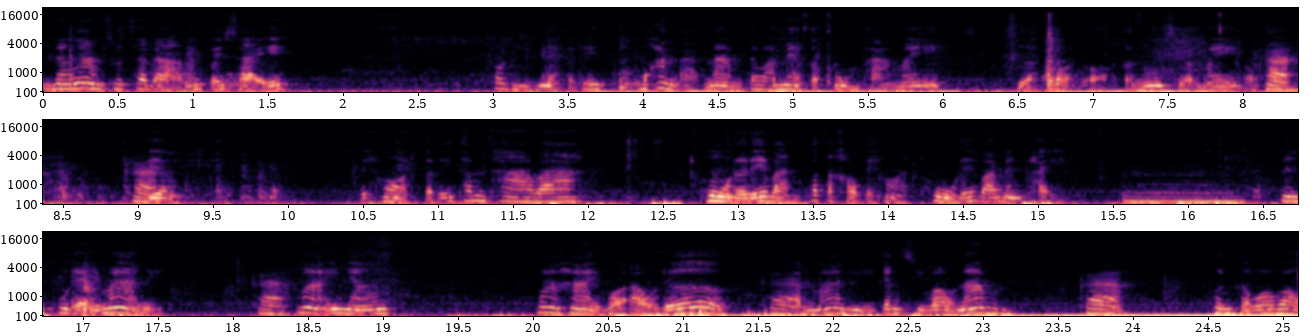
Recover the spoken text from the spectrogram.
อีนางงามสุดสดามันไปใสพอดีแม่ก็ได้บ้านอาบน้ำแต่ว่าแม่ก็ตุ่มผ้าไหม่เสือถอดออกก็นุ่งเสือไหม่เออกผ้าค่ะเลี้ยงไปหอดก็ได้ทำทาว่า หูเราได้บันเพราะตะเขาไปหอด หูได้ว่าแม่นไผอืม แม่นผู้ใดมานี่ค่ะ มาอีหยังมาหายบ่เอาเด้อค่ะกันมาดีจังสิเว้านํค่ะเพิ่นก็ว่าเว้า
